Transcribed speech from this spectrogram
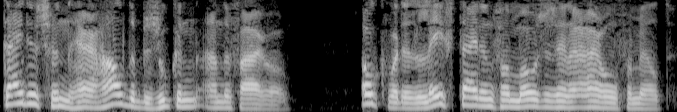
tijdens hun herhaalde bezoeken aan de farao. Ook worden de leeftijden van Mozes en Aaron vermeld.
